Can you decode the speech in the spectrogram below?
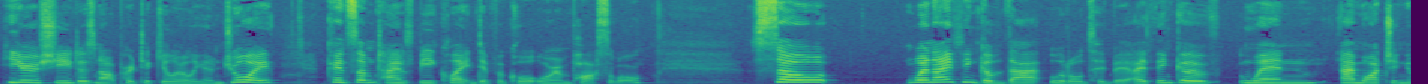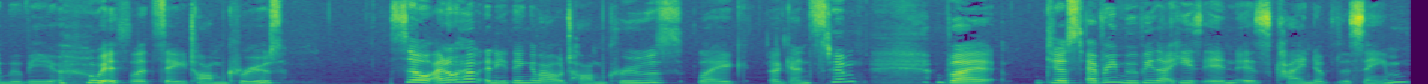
he or she does not particularly enjoy, can sometimes be quite difficult or impossible. So, when I think of that little tidbit, I think of when I'm watching a movie with, let's say, Tom Cruise so I don't have anything about Tom Cruise like against him, but just every movie that he's in is kind of the same.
